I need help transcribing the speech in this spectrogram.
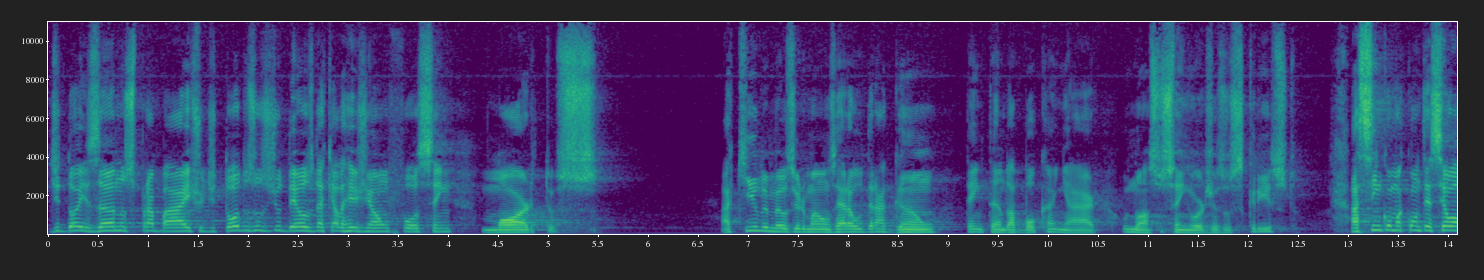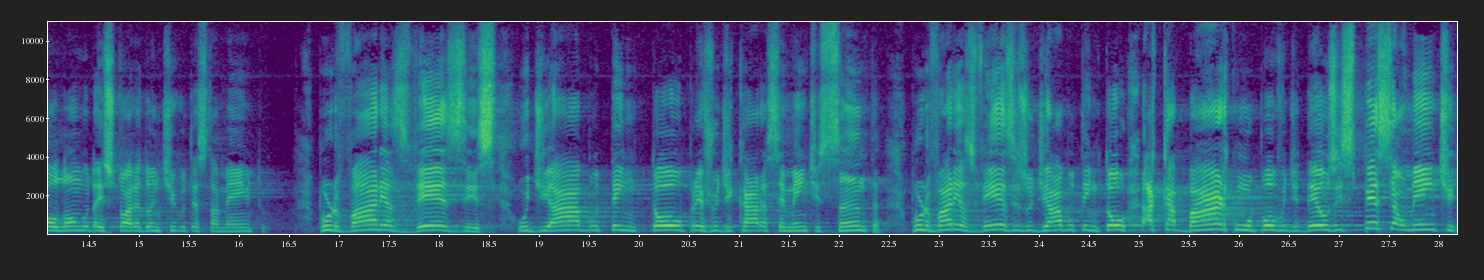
de dois anos para baixo de todos os judeus daquela região fossem mortos. Aquilo, meus irmãos, era o dragão tentando abocanhar o nosso Senhor Jesus Cristo. Assim como aconteceu ao longo da história do Antigo Testamento. Por várias vezes o diabo tentou prejudicar a semente santa, por várias vezes o diabo tentou acabar com o povo de Deus, especialmente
